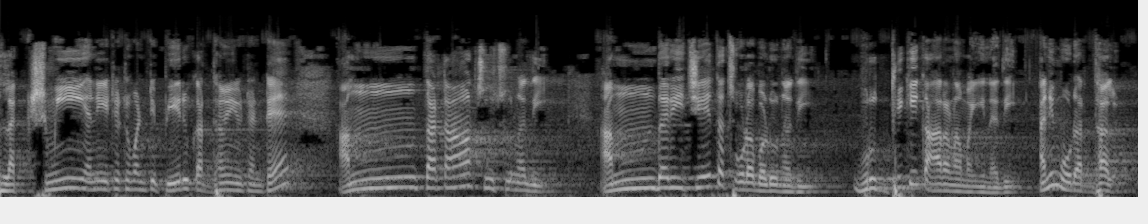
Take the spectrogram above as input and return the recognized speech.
లక్ష్మీ అనేటటువంటి పేరుకు అర్థం ఏమిటంటే అంతటా చూచున్నది అందరి చేత చూడబడునది. వృద్ధికి కారణమైనది అని మూడు అర్థాలు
